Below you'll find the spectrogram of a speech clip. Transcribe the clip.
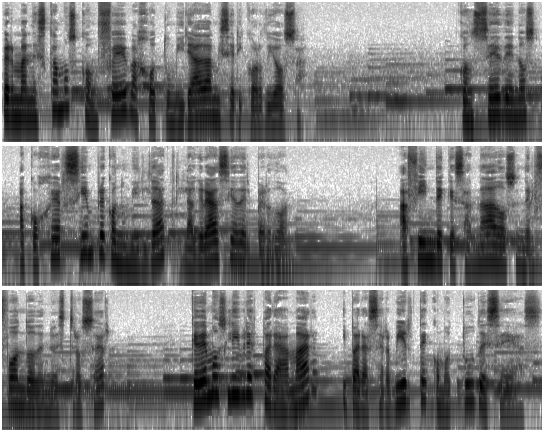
permanezcamos con fe bajo tu mirada misericordiosa. Concédenos acoger siempre con humildad la gracia del perdón, a fin de que sanados en el fondo de nuestro ser, quedemos libres para amar y para servirte como tú deseas.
